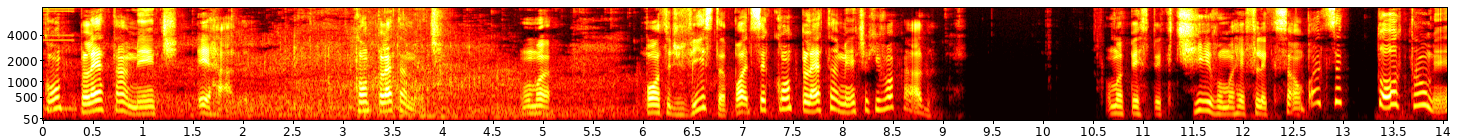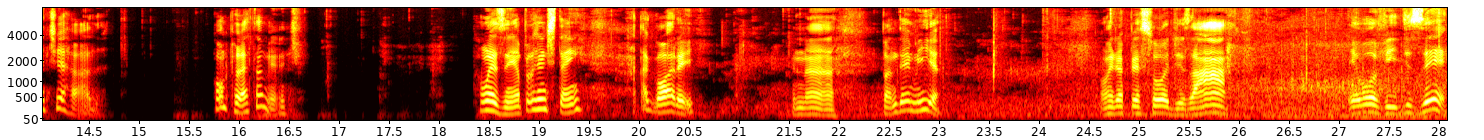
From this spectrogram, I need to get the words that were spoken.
completamente errada. Completamente. Um ponto de vista pode ser completamente equivocado. Uma perspectiva, uma reflexão pode ser totalmente errada. Completamente. Um exemplo a gente tem agora aí, na pandemia, onde a pessoa diz: Ah, eu ouvi dizer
